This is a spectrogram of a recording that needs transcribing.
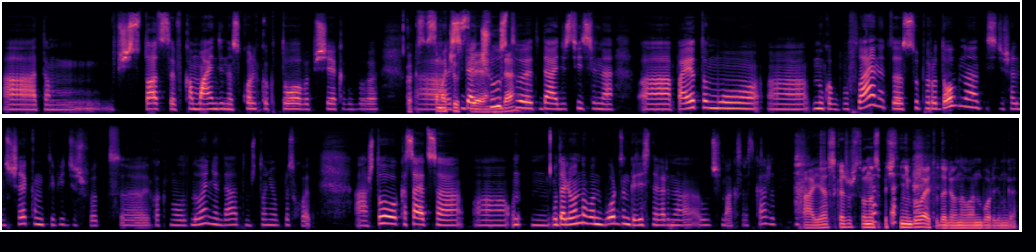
а, там вообще ситуации в команде, насколько кто вообще как бы как а, себя чувствует, да, да действительно. А, поэтому, а, ну, как бы офлайн это супер удобно. Ты сидишь рядом с человеком, ты видишь вот э, как на ладони, да, там что у него происходит. А, что касается а, удаленного онбординга, здесь, наверное, лучше Макс расскажет. А я скажу, что у нас почти не бывает удаленного онбординга.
